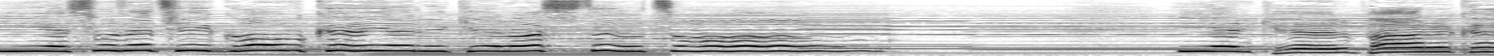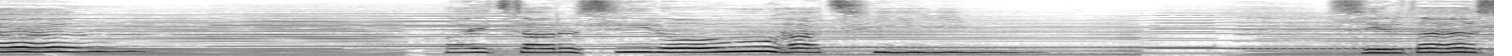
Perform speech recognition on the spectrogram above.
Ես ուզեցի գովքը երկել աստծո երկել փառքը պայծառ սիրո ու հացի սիրտս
